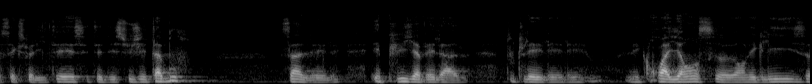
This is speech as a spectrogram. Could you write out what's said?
sexualité, c'était des sujets tabous. Ça, Et puis, il y avait là toutes les, les, croyances euh, en l'Église.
